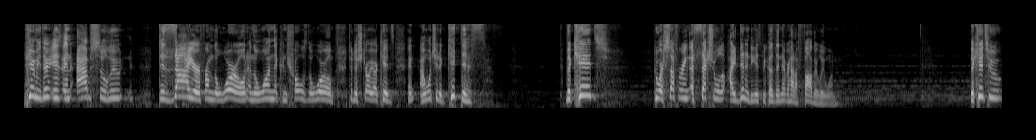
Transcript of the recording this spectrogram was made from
Hear me, there is an absolute desire from the world and the one that controls the world to destroy our kids. And I want you to get this. The kids who are suffering a sexual identity is because they never had a fatherly one. The kids who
